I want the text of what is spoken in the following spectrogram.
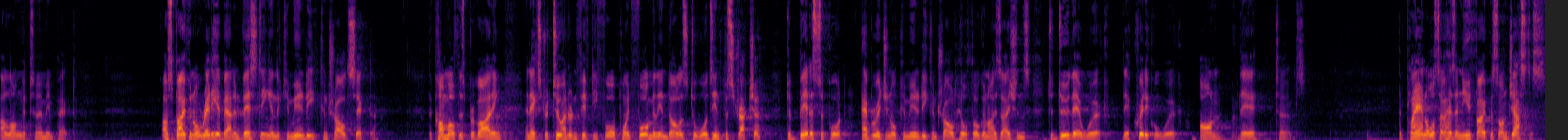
a longer-term impact. I've spoken already about investing in the community-controlled sector. The Commonwealth is providing an extra $254.4 million towards infrastructure to better support Aboriginal community-controlled health organisations to do their work their critical work on their terms. The plan also has a new focus on justice.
